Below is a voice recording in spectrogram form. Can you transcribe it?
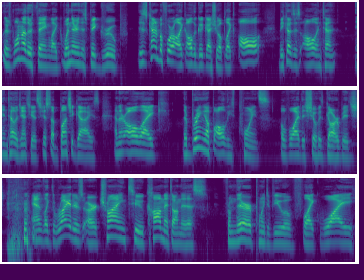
there's one other thing like when they're in this big group. This is kind of before like all the good guys show up. Like all because it's all inten- intelligentsia. It's just a bunch of guys, and they're all like they're bringing up all these points of why this show is garbage, and like the writers are trying to comment on this from their point of view of like why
